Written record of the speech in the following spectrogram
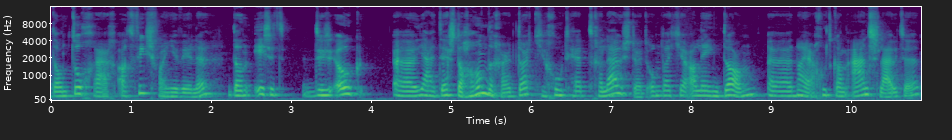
dan toch graag advies van je willen, dan is het dus ook uh, ja, des te handiger dat je goed hebt geluisterd. Omdat je alleen dan uh, nou ja, goed kan aansluiten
